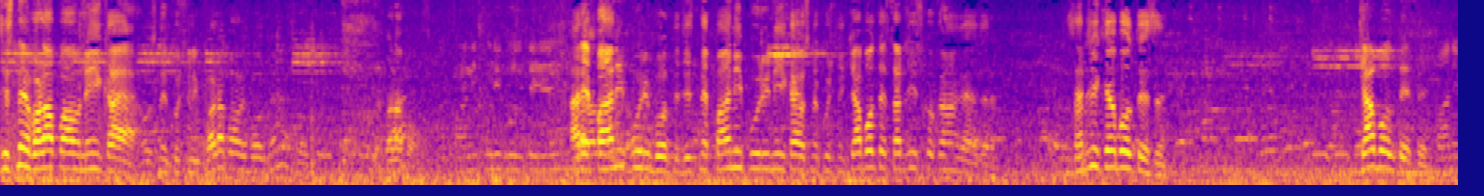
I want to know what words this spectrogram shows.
जिसने वड़ा पाव नहीं खाया उसने कुछ नहीं वड़ा पाव बोलते हैं ना वड़ा पाव। पानी पूरी बोलते हैं। अरे पानी पूरी बोलते जिसने पानी पूरी नहीं खाया उसने कुछ नहीं क्या बोलते सर जी इसको कहाँ गया जरा? सर जी क्या बोलते इसे? क्या बोलते इसे? पानी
